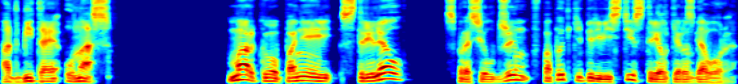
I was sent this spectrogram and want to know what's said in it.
отбитая у нас». «Марко по ней стрелял?» — спросил Джим в попытке перевести стрелки разговора.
